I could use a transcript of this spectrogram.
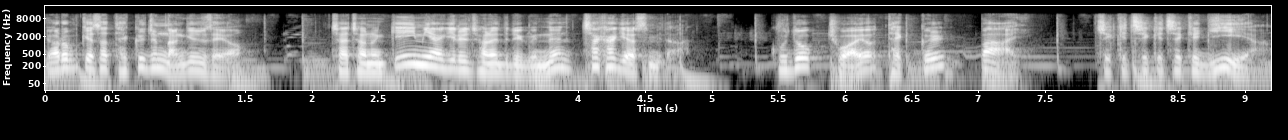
여러분께서 댓글 좀 남겨주세요. 자 저는 게임 이야기를 전해드리고 있는 착하기였습니다. 구독, 좋아요, 댓글, bye. 치크치크치크 기야.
